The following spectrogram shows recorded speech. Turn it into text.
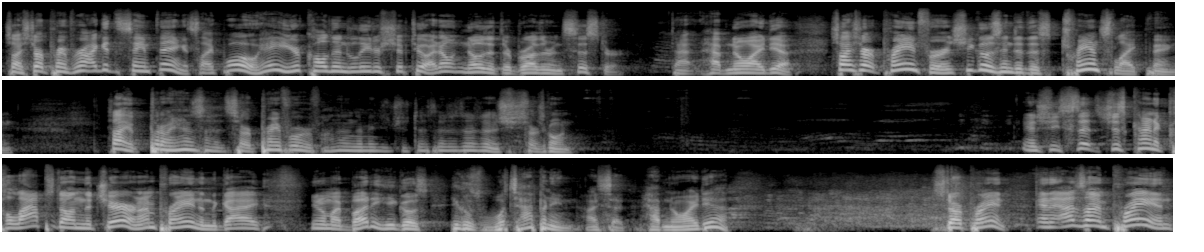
So I start praying for her. I get the same thing. It's like, whoa, hey, you're called into leadership too. I don't know that they're brother and sister. That have no idea. So I start praying for her, and she goes into this trance like thing. So I put my hands on, start praying for her. And she starts going, and she sits just kind of collapsed on the chair and i'm praying and the guy you know my buddy he goes he goes what's happening? I said have no idea. Start praying. And as i'm praying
